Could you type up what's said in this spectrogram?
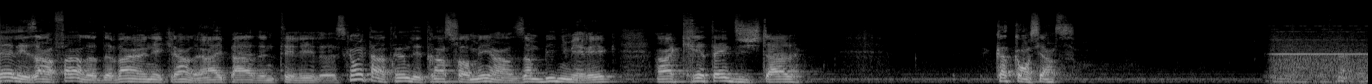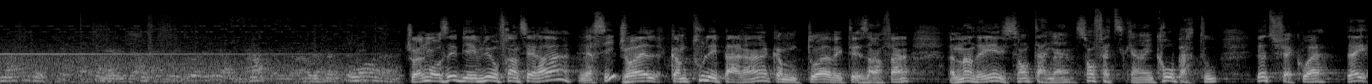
Met les enfants là, devant un écran, là, un iPad, une télé, est-ce qu'on est en train de les transformer en zombies numériques, en crétins digital? Cas de conscience. Joël Mosé, bienvenue au Frontières. Merci. Joël, comme tous les parents, comme toi avec tes enfants, à un moment donné, ils sont tannants, ils sont fatigants, ils courent partout. Là, tu fais quoi? Hey,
